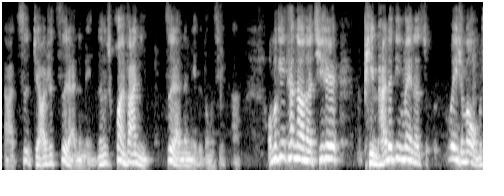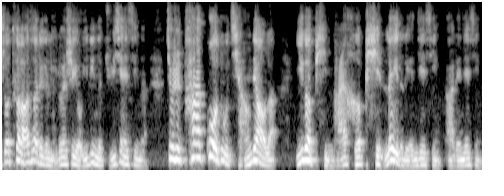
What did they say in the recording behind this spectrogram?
啊，自只要是自然的美，能焕发你自然的美的东西啊。我们可以看到呢，其实品牌的定位呢，为什么我们说特劳特这个理论是有一定的局限性呢？就是它过度强调了一个品牌和品类的连接性啊，连接性。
